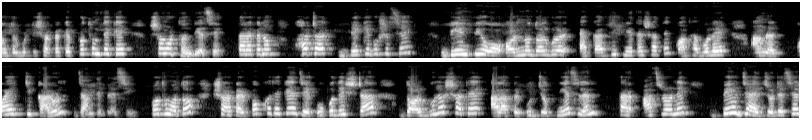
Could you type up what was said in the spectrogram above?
অন্তর্বর্তী সরকারকে প্রথম থেকে সমর্থন দিয়েছে, তারা কেন হঠাৎ বেঁকে বসেছে? বিএনপি ও অন্য দলগুলোর একাধিক নেতার সাথে কথা বলে আমরা কয়েকটি কারণ জানতে পেরেছি। প্রথমত, সরকারের পক্ষ থেকে যে উপদেষ্টা দলগুলোর সাথে আলাপের উদ্যোগ নিয়েছিলেন, তার আচরণে বেজায় চটেছেন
